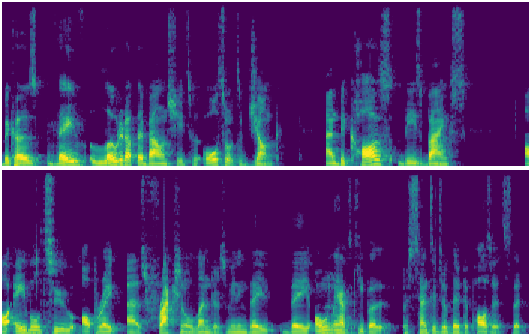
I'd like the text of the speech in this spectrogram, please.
because they've loaded up their balance sheets with all sorts of junk. And because these banks are able to operate as fractional lenders, meaning they, they only have to keep a percentage of their deposits that,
